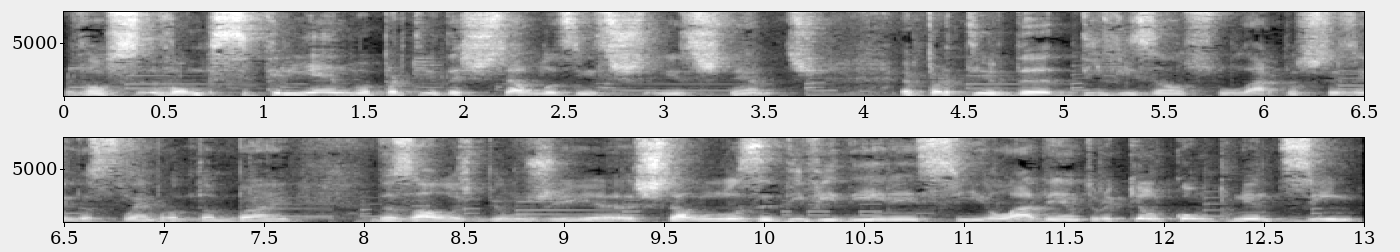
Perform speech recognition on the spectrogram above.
vão, -se, vão se criando a partir das células existentes a partir da divisão celular, com certeza ainda se lembram também das aulas de biologia, as células a dividirem-se lá dentro, aquele componentezinho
